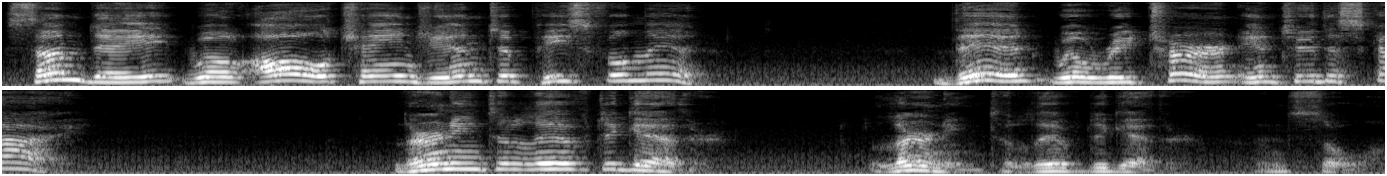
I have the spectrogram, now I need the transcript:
Someday we'll all change into peaceful men. Then we'll return into the sky. Learning to live together, learning to live together, and so on.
